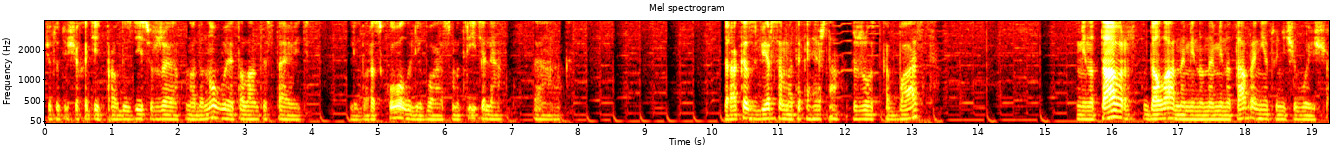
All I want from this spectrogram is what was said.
Что тут еще хотеть? Правда, здесь уже надо новые таланты ставить. Либо раскол, либо осмотрителя. Так. Драка с Берсом это, конечно, жестко. Баст. Минотавр? Да ладно, мина, на Минотавра нету ничего еще.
